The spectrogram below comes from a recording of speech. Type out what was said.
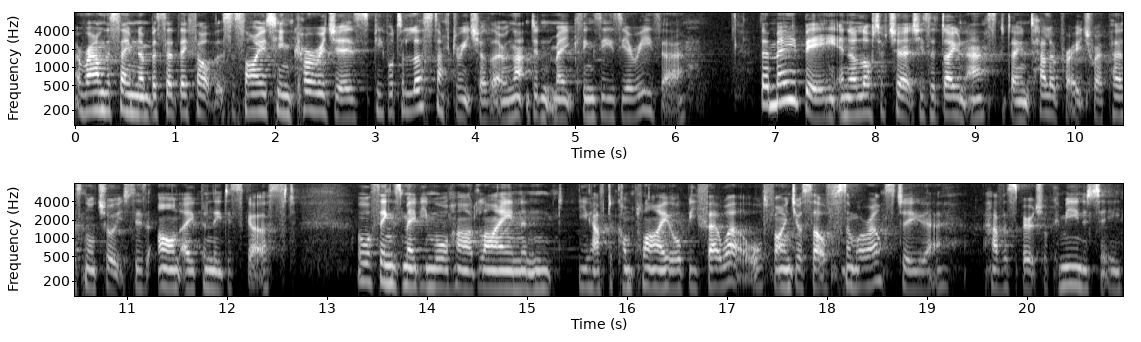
Around the same number said they felt that society encourages people to lust after each other, and that didn't make things easier either. There may be in a lot of churches a don't ask, don't tell approach where personal choices aren't openly discussed, or things may be more hardline and you have to comply or be farewelled, find yourself somewhere else to uh, have a spiritual community.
